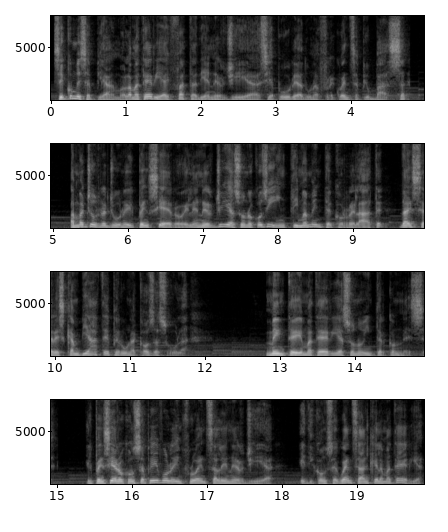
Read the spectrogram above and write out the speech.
Siccome sappiamo la materia è fatta di energia, sia pure ad una frequenza più bassa, a maggior ragione il pensiero e l'energia sono così intimamente correlate da essere scambiate per una cosa sola. Mente e materia sono interconnesse. Il pensiero consapevole influenza l'energia e di conseguenza anche la materia,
